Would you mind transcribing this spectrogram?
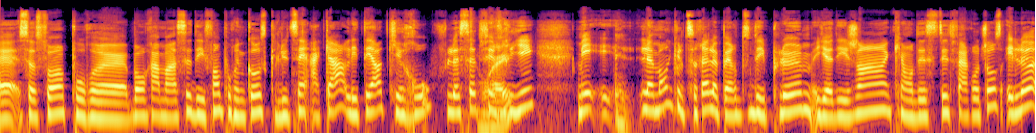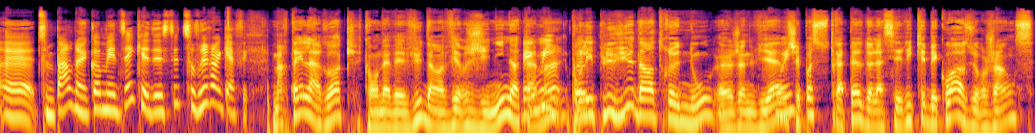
euh, ce soir pour euh, bon ramasser des fonds pour une cause qui lui tient à cœur. Les théâtres qui rouvrent le 7 Ouais. février. Mais euh, le monde culturel a perdu des plumes. Il y a des gens qui ont décidé de faire autre chose. Et là, euh, tu me parles d'un comédien qui a décidé de s'ouvrir un café. Martin Larocque, qu'on avait vu dans Virginie notamment. Ben oui, Pour oui. les plus vieux d'entre nous, euh, Geneviève, Oui. je sais pas si tu te rappelles de la série québécoise Urgence,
